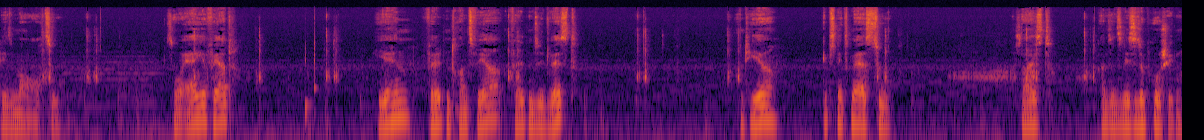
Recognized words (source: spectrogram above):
Diese machen wir auch zu. So, er hier fährt hierhin, Felden Transfer, Felden Südwest. Und hier gibt es nichts mehr erst zu. Das heißt, kannst du ins nächste Depot schicken.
